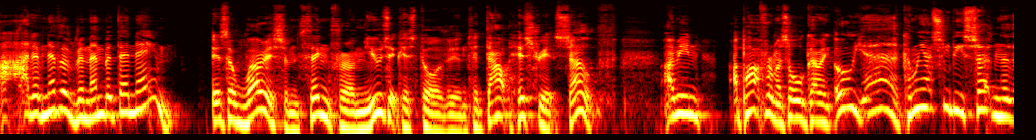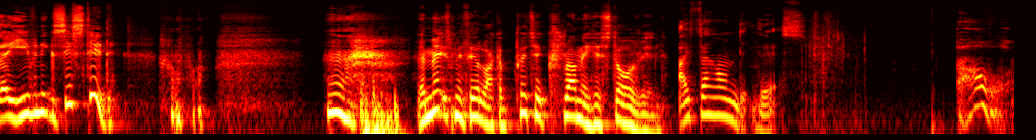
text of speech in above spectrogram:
I'd have never remembered their name. It's a worrisome thing for a music historian to doubt history itself. I mean, apart from us all going, oh yeah, can we actually be certain that they even existed? it makes me feel like a pretty crummy historian. I found this. Oh,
